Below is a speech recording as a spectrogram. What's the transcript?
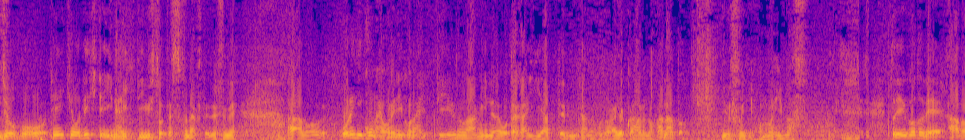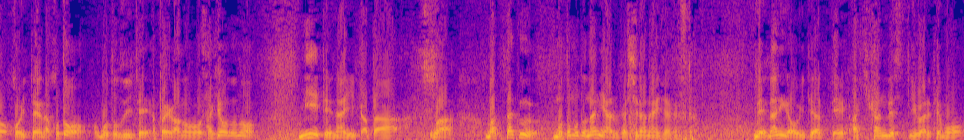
情報を提供できていないっていう人って少なくてですねあの俺に来ない俺に来ないっていうのがみんなお互い言い合ってるみたいなことがよくあるのかなというふうに思います。ということであのこういったようなことを基づいてやっぱりあの先ほどの見えてない方は全くもともと何あるか知らないじゃないですか。で何が置いてあって空き缶ですって言われても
